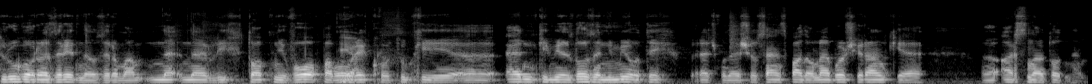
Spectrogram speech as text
drugorazredne, oziroma ne, ne lih top nivo. Pa bom ja. rekel tukaj eh, en, ki mi je zelo zanimiv od teh, rečemo, da je še vsem spadal v najboljši rank, je eh, Arsenal Tottenham.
